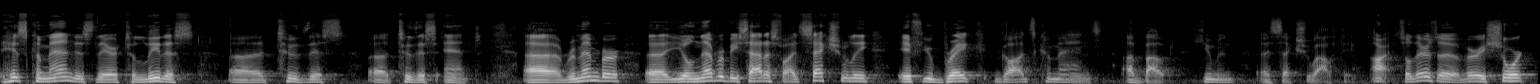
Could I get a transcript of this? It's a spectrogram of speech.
His command is there to lead us uh, to, this, uh, to this end. Uh, remember, uh, you'll never be satisfied sexually if you break God's commands about human uh, sexuality. All right, so there's a very short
